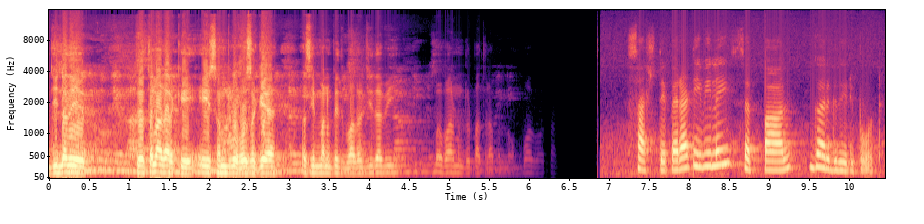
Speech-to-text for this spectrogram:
ਜਿਨ੍ਹਾਂ ਦੇ ਪ੍ਰਯਤਨਾਂ ਕਰਕੇ ਇਹ ਸੰਭਵ ਹੋ ਸਕਿਆ ਅਸੀਂ ਮਨਪ੍ਰੀਤ ਬਾਦਲ ਜੀ ਦਾ ਵੀ ਵਪਾਰ ਮੰਡਲ ਪਾਤਰਾਂ ਸੱਚ ਤੇ ਪੈਰਾ ਟੀਵੀ ਲਈ ਸਤਪਾਲ ਗਰਗ ਦੀ ਰਿਪੋਰਟ।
